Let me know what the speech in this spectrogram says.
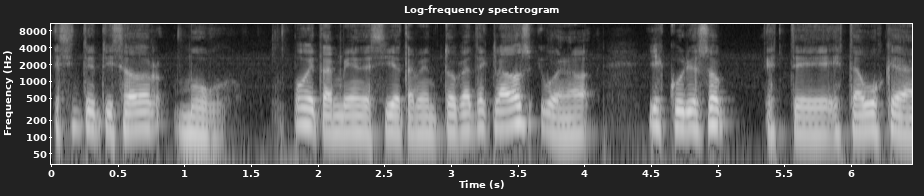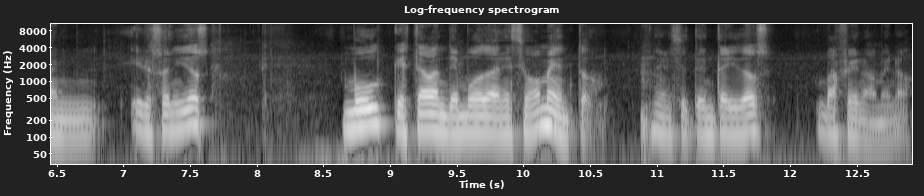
el sintetizador Moog. Porque también decía, también toca teclados. Y bueno, y es curioso este, esta búsqueda en los sonidos Moog que estaban de moda en ese momento. En el 72 va fenómeno.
